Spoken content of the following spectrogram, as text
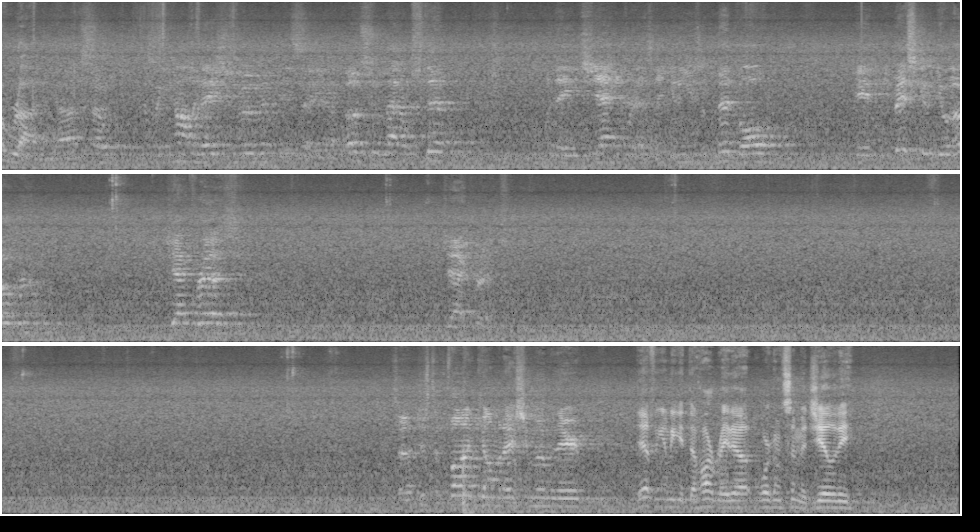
All right, guys. So it's a combination movement. It's a uh, posterior lateral step with a jack press. You're going to use a med ball, and you're basically going to do go over, jack press, jack press. So just a fun combination movement there. Definitely going to get the heart rate up, work on some agility.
